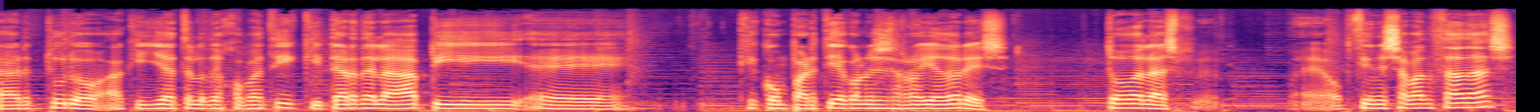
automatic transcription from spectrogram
Arturo, aquí ya te lo dejo para ti, quitar de la API que compartía con los desarrolladores todas las opciones avanzadas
